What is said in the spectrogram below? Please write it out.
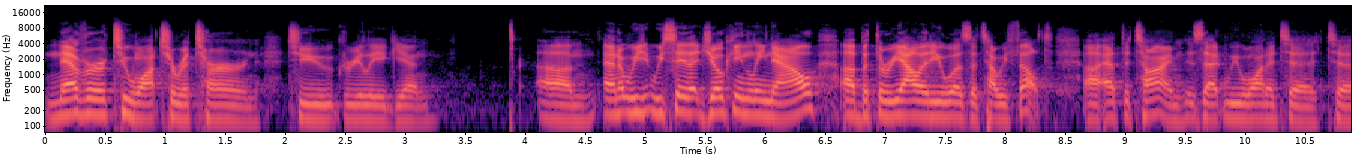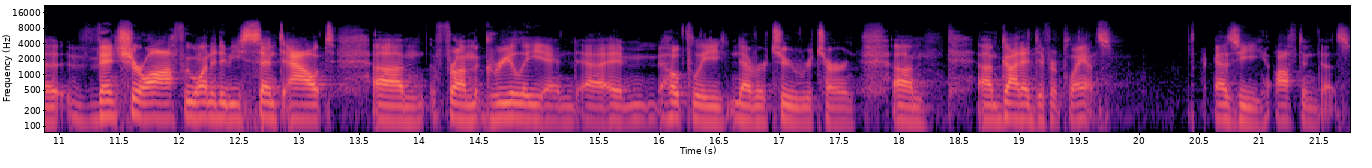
never to want to return to Greeley again. Um, and we, we say that jokingly now, uh, but the reality was that's how we felt uh, at the time, is that we wanted to, to venture off. We wanted to be sent out um, from Greeley and, uh, and, hopefully never to return. Um, um God had different plans, as he often does.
